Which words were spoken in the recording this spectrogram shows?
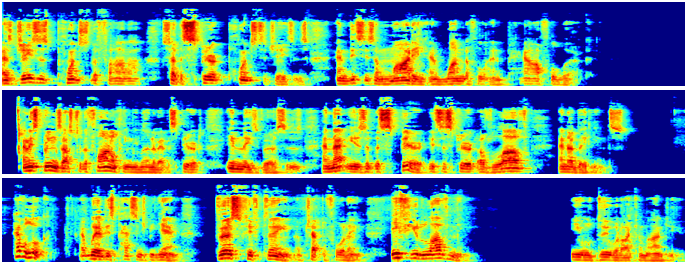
As Jesus points to the Father, so the Spirit points to Jesus. And this is a mighty and wonderful and powerful work. And this brings us to the final thing we learn about the Spirit in these verses, and that is that the Spirit is the Spirit of love and obedience. Have a look at where this passage began. Verse 15 of chapter 14. If you love me, you will do what I command you.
